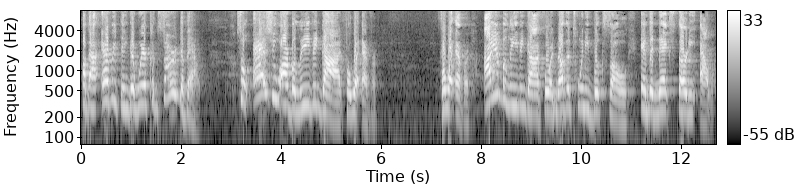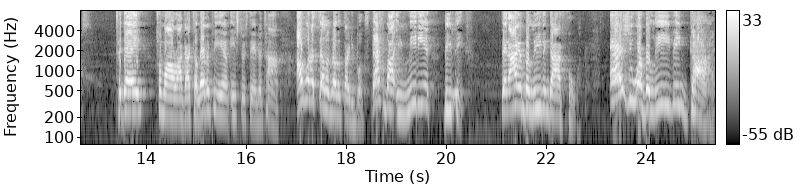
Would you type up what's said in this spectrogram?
about everything that we're concerned about. So as you are believing God for whatever, for whatever. I am believing God for another 20 books sold in the next 30 hours. Today, tomorrow, I got to 11 p.m. Eastern Standard Time. I want to sell another 30 books. That's my immediate belief that I am believing God for. As you are believing God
